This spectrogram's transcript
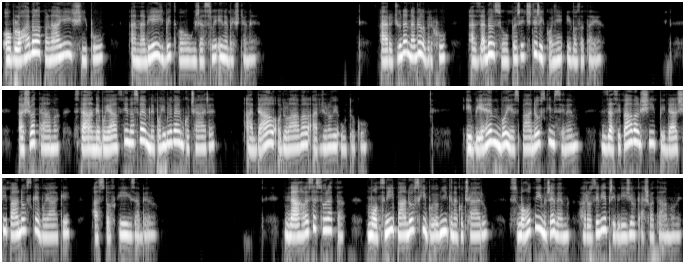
Obloha byla plná jejich šípů a nad jejich bitvou žasly i nebešťané. Arjuna nabil vrchu a zabil soupeři čtyři koně i vozataje. Ašvatáma stál nebojácně na svém nepohyblivém kočáře a dál odolával Arjunově útoku. I během boje s pándovským synem zasypával šípy další pándovské vojáky a stovky jich zabil. Náhle se Surata, mocný pándovský bojovník na kočáru, s mohutným řevem hrozivě přiblížil k Ašvatámovi.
